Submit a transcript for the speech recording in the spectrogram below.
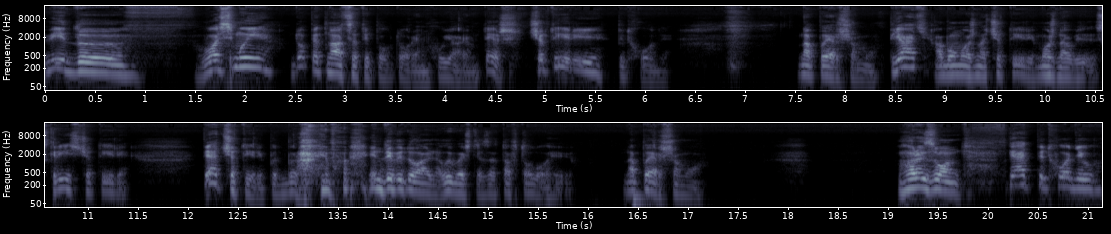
від е, 8 до 15 повторень хуярим. Теж 4 підходи. На першому 5, або можна 4, можна скрізь 4. 5-4 підбираємо індивідуально, вибачте за тавтологію. На першому горизонт 5 підходів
